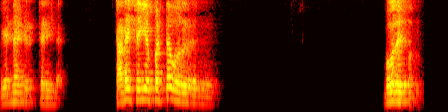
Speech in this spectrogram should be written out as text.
என்னங்கிறது தெரியல. தடை செய்யப்பட்ட ஒரு போதைப்பொருள்.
